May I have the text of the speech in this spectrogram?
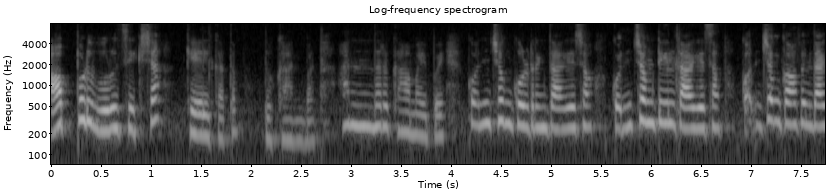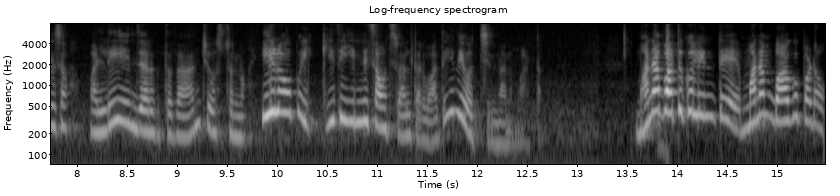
అప్పుడు ఉరి శిక్ష కేల్కతం దుకాన్ బంద్. అందరూ కామ్ అయిపోయి కొంచెం కూల్ డ్రింక్ తాగేసాం కొంచెం టీలు తాగేసాం కొంచెం కాఫీలు తాగేసాం మళ్ళీ ఏం జరుగుతుందా? అని చూస్తున్నాం. ఈలోపు ఇది ఇన్ని సంవత్సరాల తర్వాత ఇది వచ్చిందనమాట మన బతుకులు ఇంతే మనం బాగుపడం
